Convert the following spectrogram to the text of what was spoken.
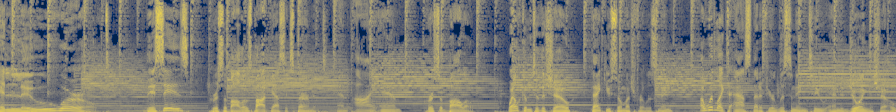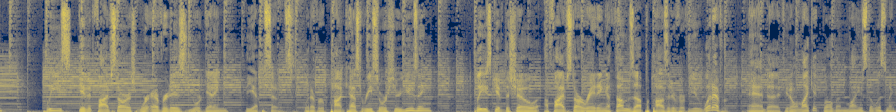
Hello, world. This is Chris Abalo's podcast experiment, and I am Chris Abalo. Welcome to the show. Thank you so much for listening. I would like to ask that if you're listening to and enjoying the show, please give it five stars wherever it is you're getting the episodes. Whatever podcast resource you're using, please give the show a five star rating, a thumbs up, a positive review, whatever. And uh, if you don't like it, well, then why are you still listening?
